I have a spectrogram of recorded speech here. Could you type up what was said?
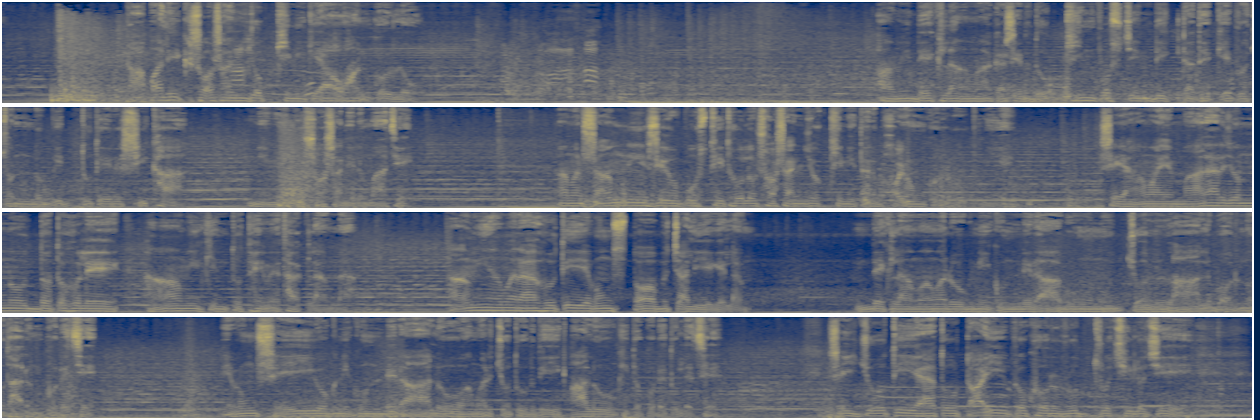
কাপালিক শ্মশান যক্ষিণীকে আহ্বান করল, আমি দেখলাম আকাশের দক্ষিণ পশ্চিম দিকটা থেকে প্রচণ্ড বিদ্যুতের শিখা নেমে শ্মশানের মাঝে। আমার সামনে এসে উপস্থিত হলো শ্মশান যক্ষিণী তার ভয়ঙ্কর রূপ নিয়ে। সে আমায় মারার জন্য উদ্যত হলে আমি কিন্তু থেমে থাকলাম না। আমি আমার আহুতি এবং স্তব চালিয়ে গেলাম। দেখলাম আমার অগ্নিকুণ্ডের আগুন উজ্জ্বল লাল বর্ণ ধারণ করেছে। এবং সেই অগ্নিকুণ্ডের আলো আমার চতুর্দিক আলোকিত করে তুলেছে। সেই জ্যোতি এতটাই প্রখর রুদ্র ছিল যে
